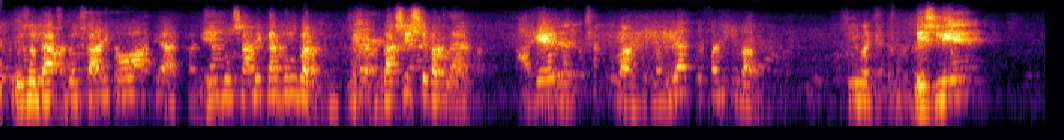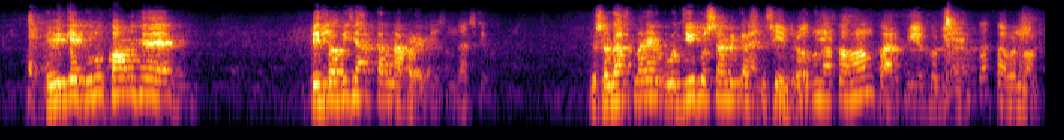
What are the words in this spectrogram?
कृष्णदास गोस्वामी को जीव गोस्वामी का गुरु बतलाया। इसलिए इनके गुरु कौन है? इस पर विचार करना पड़ेगा। कृष्णदास माने वो जीव गोस्वामी का शिष्य गोविंद तमिलनाडु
